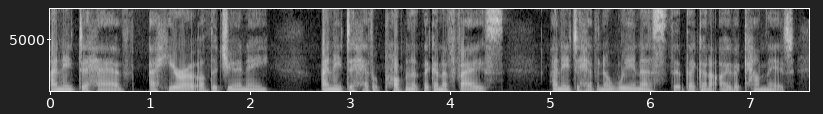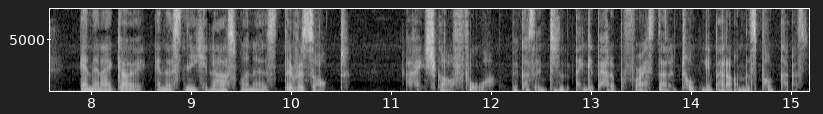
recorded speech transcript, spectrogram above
I need to have a hero of the journey. I need to have a problem that they're going to face. I need to have an awareness that they're going to overcome that. And then I go, and the sneaky last one is the result. I actually got four because I didn't think about it before I started talking about it on this podcast.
